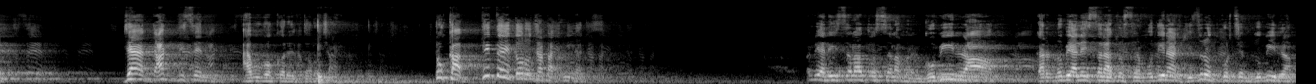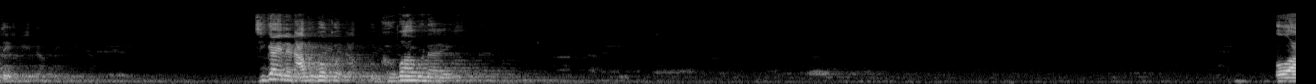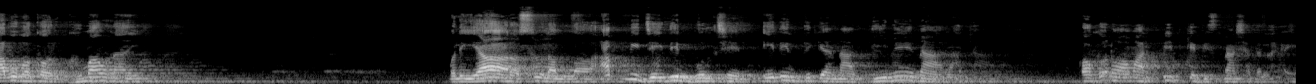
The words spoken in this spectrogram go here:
যা ডাক দিছেন আবু বকরের দরজা টোকা দিতেই দরজাটা খুলে দিছে। নবী আলী সালাতাম গভীর রাত, কারণ নবী আলি সাল্লাহাম মদিনার হিজরত করছেন গভীর রাতে। জিগাইলেন, আবু বকর, ঘুমাও নাই। ও আবু বকর, ঘুমাও নাই। বলি, ইয়া রসুল আল্লাহ আপনি যেই দিন বলছেন, এই দিন থেকে না দিনে, না রাতে। কখনো আমার পিঠকে বিছনার সাথে লাগাই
